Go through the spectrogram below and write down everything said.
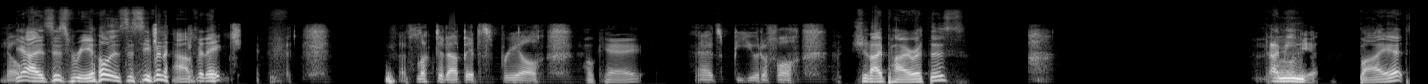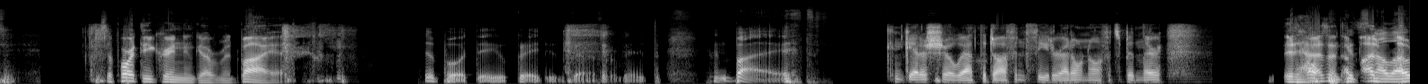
no. Yeah, is this real? Is this even happening? I've looked it up. It's real. Okay. And it's beautiful. Should I pirate this? I No, mean- yeah. Buy it? Support the Ukrainian government. Buy it. Support the Ukrainian government. Buy it. can get a show at the Dauphin Theater. I don't know if it's been there. It hasn't. Oh, it could a, a- sell a out for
